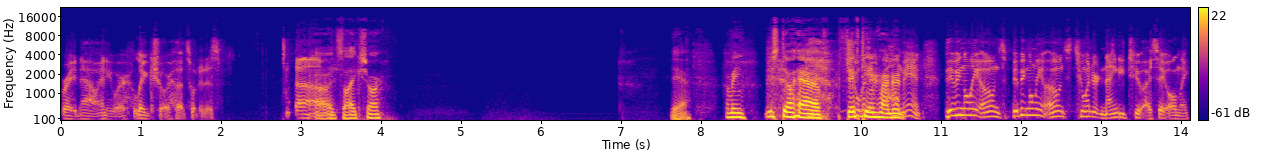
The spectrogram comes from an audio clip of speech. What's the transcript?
right now, anywhere Lakeshore. That's what it is. Um, Oh, it's Lakeshore. Yeah, I mean, you still have 200 fifteen Oh hundred. man, Bibbing only owns Bibbing only owns 292. I say only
